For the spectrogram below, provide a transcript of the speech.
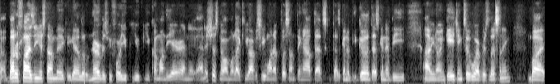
uh, butterflies in your stomach. You get a little nervous before you you, you come on the air, and and it's just normal. Like you obviously want to put something out that's that's going to be good, that's going to be, uh, you know, engaging to whoever's listening. But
